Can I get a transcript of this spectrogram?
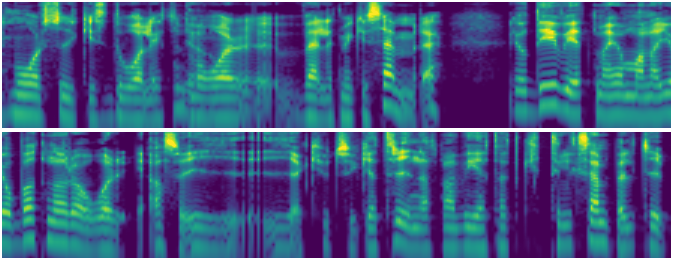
mår psykiskt dåligt Ja. mår väldigt mycket sämre. Ja, det vet man ju om man har jobbat några år alltså i, i akutpsykiatrin. Att man vet att till exempel typ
